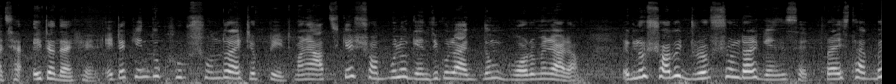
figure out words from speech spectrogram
আচ্ছা এটা দেখেন, এটা কিন্তু খুব সুন্দর একটা প্রিন্ট মানে আজকের সবগুলো গেঞ্জিগুলো একদম গরমের আরাম। এগুলো সবই ড্রপ শোল্ডার গেঞ্জি সেট প্রাইস থাকবে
